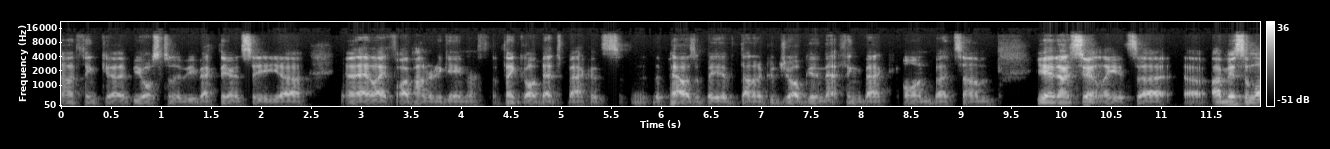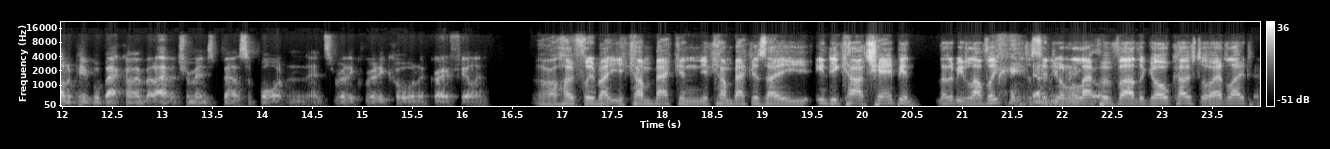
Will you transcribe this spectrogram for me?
I think uh, it'd be awesome to be back there and see uh, Adelaide 500 again. Thank God that's back. It's the powers that be have done a good job getting that thing back on. But um, yeah, no, certainly it's. Uh, uh, I miss a lot of people back home, but I have a tremendous amount of support, and, and it's really, really cool and a great feeling. Well, hopefully, mate, you come back and you come back as a IndyCar champion. That'd be lovely to send you on a lap cool. of uh, the Gold Coast or Adelaide. Yeah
